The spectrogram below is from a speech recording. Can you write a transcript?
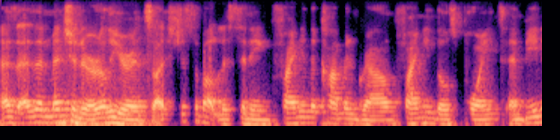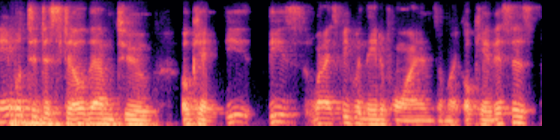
as, as I mentioned earlier, it's it's just about listening, finding the common ground, finding those points, and being able to distill them to okay. These these when I speak with Native Hawaiians, I'm like, okay, this is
